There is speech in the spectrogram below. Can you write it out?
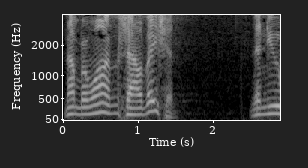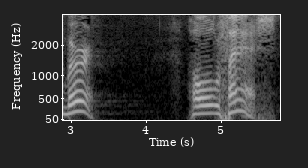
Number one, salvation, the new birth. Hold fast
